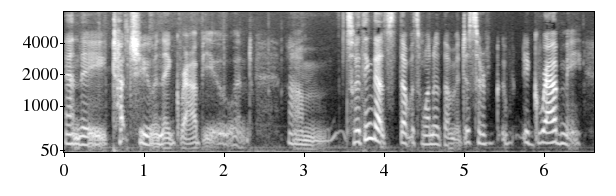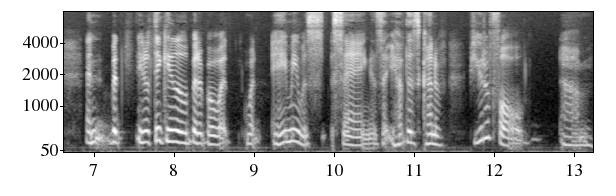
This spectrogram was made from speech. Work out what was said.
and they touch you and they grab you, and um, so I think that's that was one of them. It just sort of it grabbed me, and but you know thinking a little bit about what what Amy was saying is that you have this kind of beautiful um,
